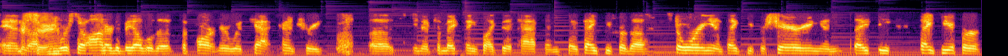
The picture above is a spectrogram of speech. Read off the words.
And Yes, uh, we're so honored to be able to, to partner with Cat Country, uh, you know, to make things like this happen. So thank you for the story and thank you for sharing. And Stacey, thank you for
